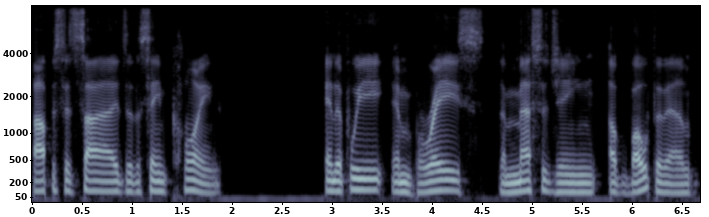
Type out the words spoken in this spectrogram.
opposite sides of the same coin. And if we embrace the messaging of both of them,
